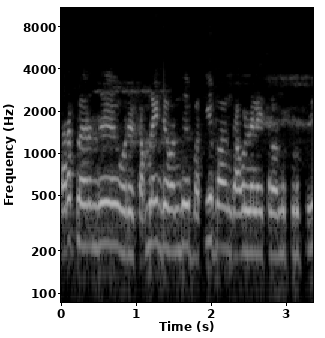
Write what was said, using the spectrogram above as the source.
தரப்புல இருந்து ஒரு கம்ப்ளைண்ட் வந்து மத்திய பாகம் காவல் நிலையத்துல வந்து கொடுத்து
